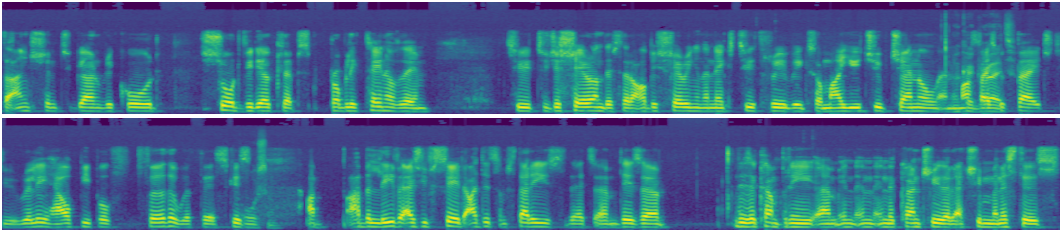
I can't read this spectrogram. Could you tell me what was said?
the unction to go and record short video clips, probably ten of them, to to just share on this that I'll be sharing in the next two three weeks on my YouTube channel and my great. Facebook page to really help people f- further with this because Awesome. I, I believe, as you've said, I did some studies that um, there's a there's a company um, in, in in the country that actually ministers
